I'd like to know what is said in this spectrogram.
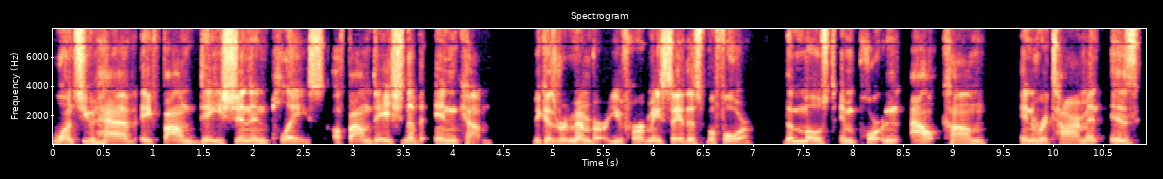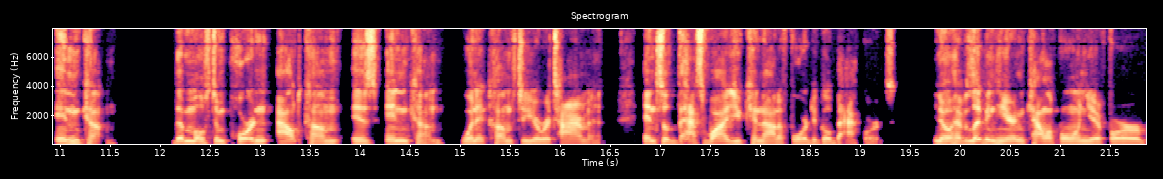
Once you have a foundation in place, a foundation of income, because remember, you've heard me say this before the most important outcome in retirement is income. The most important outcome is income when it comes to your retirement. And so that's why you cannot afford to go backwards you know, have living here in California for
